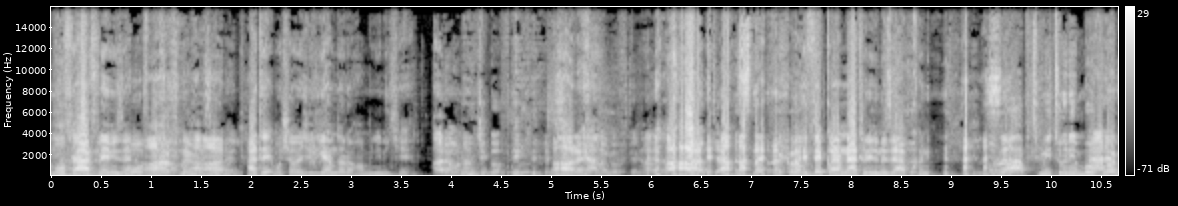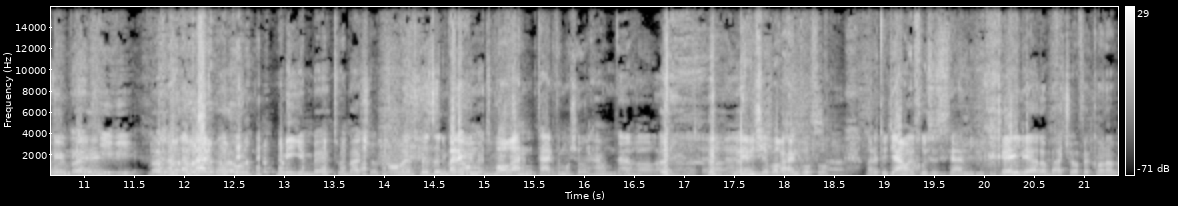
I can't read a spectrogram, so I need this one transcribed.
مفت حرف نمی‌زنه. مفت حرف آره. نمی‌زنه. آره. حتی مشاور چیز دیگه هم داره ها می‌دونی که. آره اونم که گفتیم. آره. الان پادکست. ولی فکر کنم نتونید اونو ضبط کنید. ضبط می‌تونیم بکنیم ولی تیوی. برای اون میگیم بهتون بچه کامنت بزنیم ولی اون واقعا تعریف مشاور همون نه بود واقعا آره، نمیشه واقعا گفت. آره. تو جمعای خصوصی تر میگیم خیلی الان بچه ها فکر کنم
